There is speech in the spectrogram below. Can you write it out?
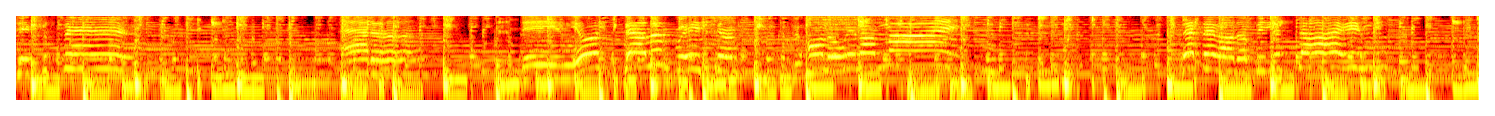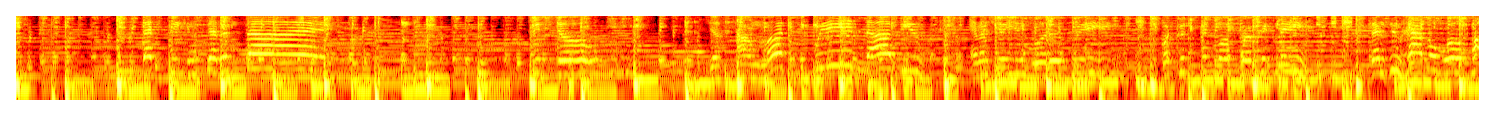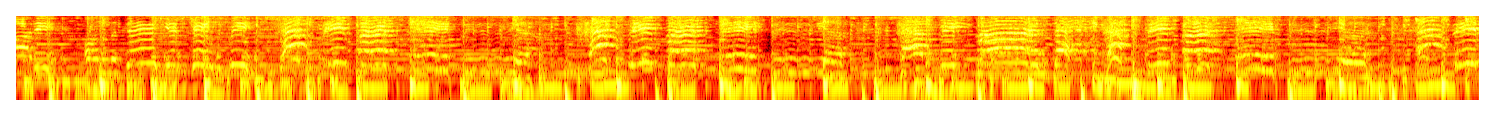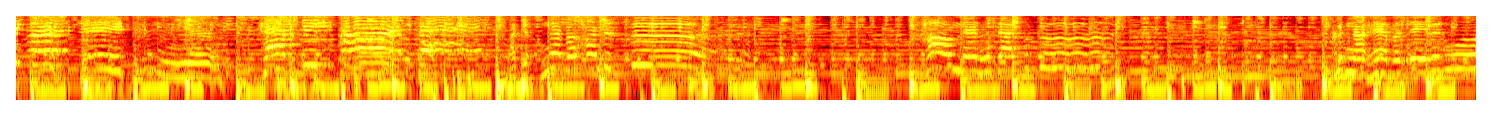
takes offense at a day in your we all know in our minds that there ought to be a time that we can set aside to show just how much we love you. And I'm sure you would agree. What could fit more perfectly than to have a world? could not have a David one.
